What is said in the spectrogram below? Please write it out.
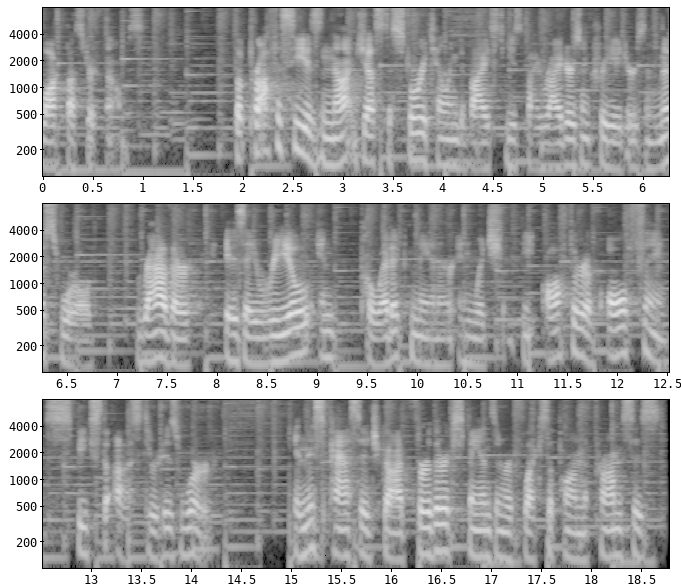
blockbuster films. But prophecy is not just a storytelling device used by writers and creators in this world, rather, it is a real and poetic manner in which the author of all things speaks to us through his word. In this passage, God further expands and reflects upon the promises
